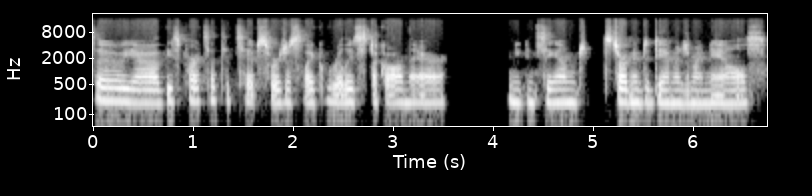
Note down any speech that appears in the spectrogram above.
So yeah, these parts at the tips were just like really stuck on there. And you can see I'm starting to damage my nails.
